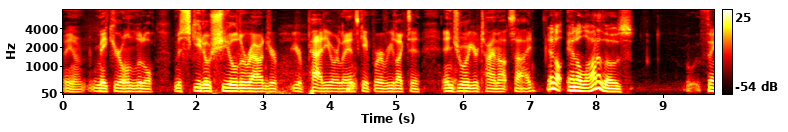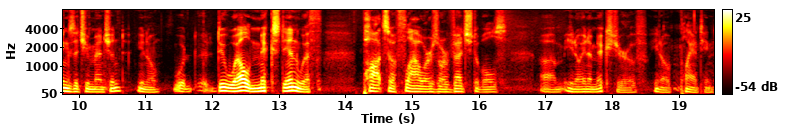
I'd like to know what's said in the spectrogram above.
you know, make your own little mosquito shield around your your patio or landscape wherever you like to enjoy your time outside. And a, and a lot of those things that you mentioned, you know, would do well mixed in with pots of flowers or vegetables, um, you know, in a mixture of you know planting.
